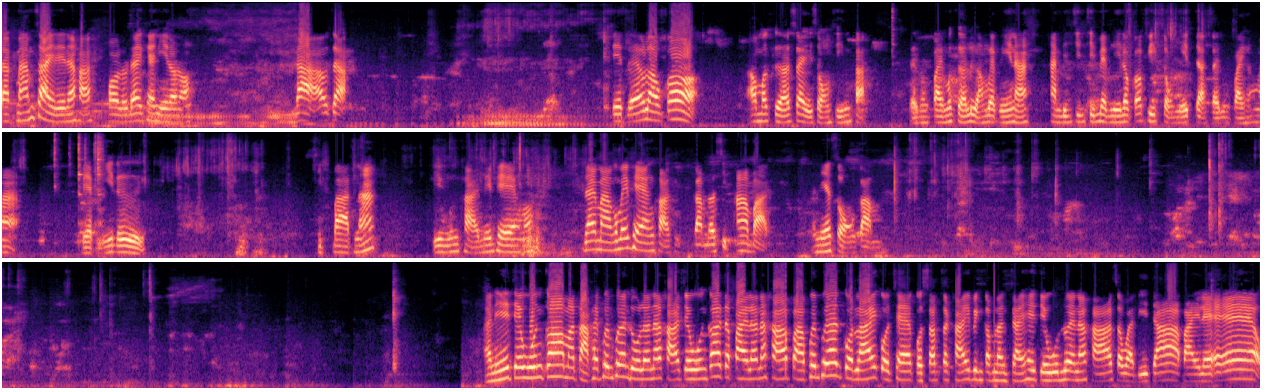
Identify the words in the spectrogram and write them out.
ตักน้ำใส่เลยนะคะ พอเราได้แค่นี้แล้วเนาะด่าเอาจ้ะ เสร็จแล้วเราก็เอามะเขือใส่สองชิ้นค่ะ ใส่ลงไปมะเขือเหลืองแบบนี้นะหั่นเป็นชิ้นๆแบบนี้แล้วก็พริกสองเม็ดจะใส่ลงไปข้างหน้า แบบนี้เลยสิบบาทนะเจวุ้นขายไม่แพงเนาะได้มาก็ไม่แพงค่ะกรัมละสิบห้าบาท อันนี้สองกรัม อันนี้เจวุ้นก็มาตักให้เพื่อนๆดูแล้วนะคะ เจวุ้นก็จะไปแล้วนะคะฝากเพื่อนๆกดไลค์กดแชร์กดซับสไครต์เป็นกำลังใจให้เจวุ้นด้วยนะคะ สวัสดีจ้าไปแล้ว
